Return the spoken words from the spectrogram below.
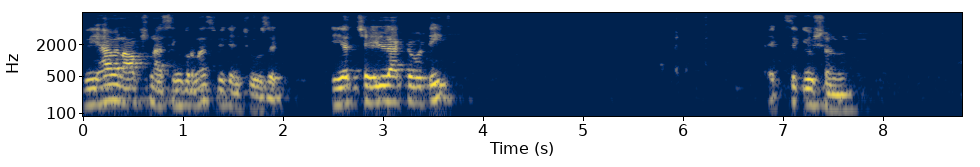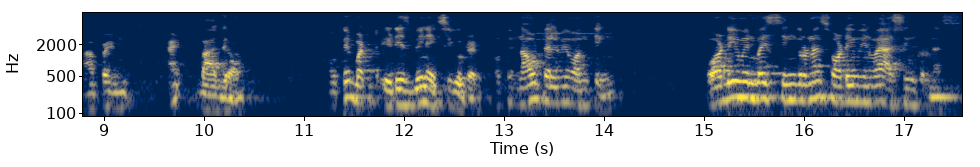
We have an option asynchronous we can choose it. Here child activity execution happened at background. Okay but it is been executed. Okay now tell me one thing what do you mean by synchronous? What do you mean by asynchronous?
